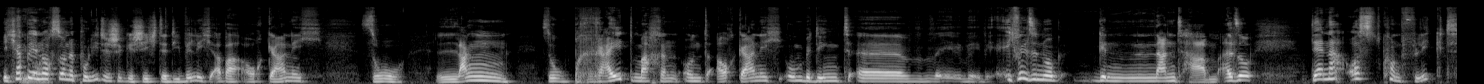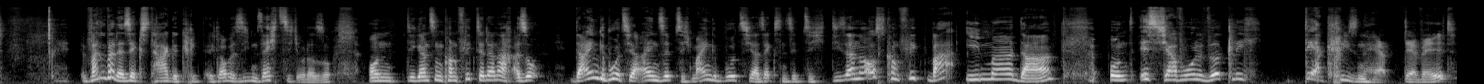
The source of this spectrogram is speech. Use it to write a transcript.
Ich habe hier noch so eine politische Geschichte, die will ich aber auch gar nicht so lang, so breit machen und auch gar nicht unbedingt, äh, ich will sie nur genannt haben. Also der Nahostkonflikt, wann war der Sechstagekrieg? Ich glaube 67 oder so. Und die ganzen Konflikte danach, also dein Geburtsjahr 71, mein Geburtsjahr 76, dieser Nahostkonflikt war immer da und ist ja wohl wirklich der Krisenherd der Welt.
